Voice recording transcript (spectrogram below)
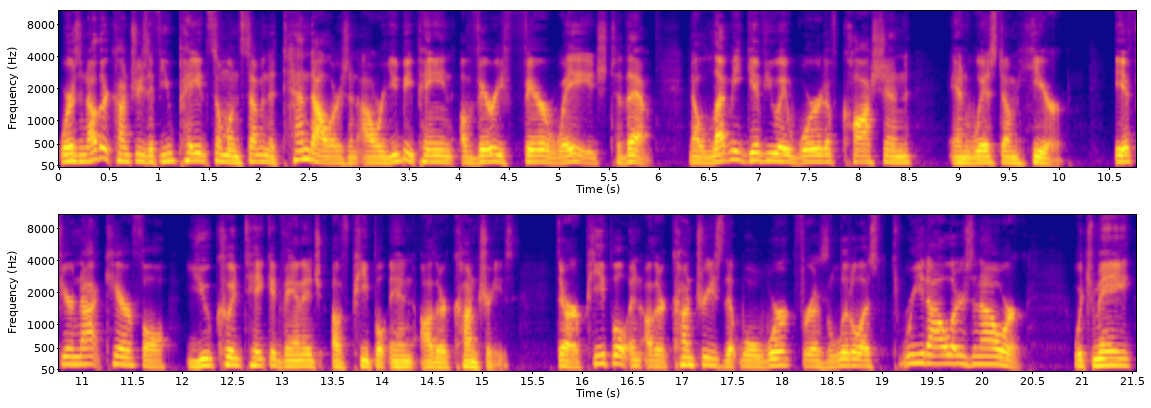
Whereas in other countries, if you paid someone seven to $10 an hour, you'd be paying a very fair wage to them. Now, let me give you a word of caution and wisdom here. If you're not careful, you could take advantage of people in other countries. There are people in other countries that will work for as little as $3 an hour, which may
